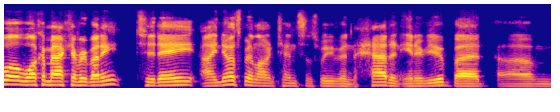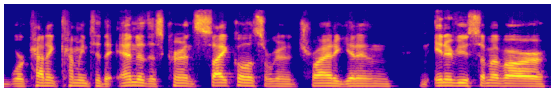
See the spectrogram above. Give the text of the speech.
Well, welcome back, everybody. Today, I know it's been a long time since we even had an interview, but um, we're kind of coming to the end of this current cycle. So, we're going to try to get in and interview some of our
